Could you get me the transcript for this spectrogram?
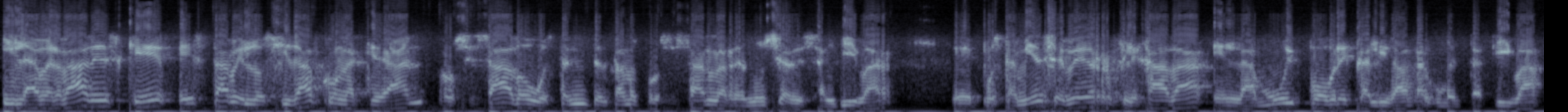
Y la verdad es que esta velocidad con la que han procesado o están intentando procesar la renuncia de Saldívar, eh, pues también se ve reflejada en la muy pobre calidad argumentativa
